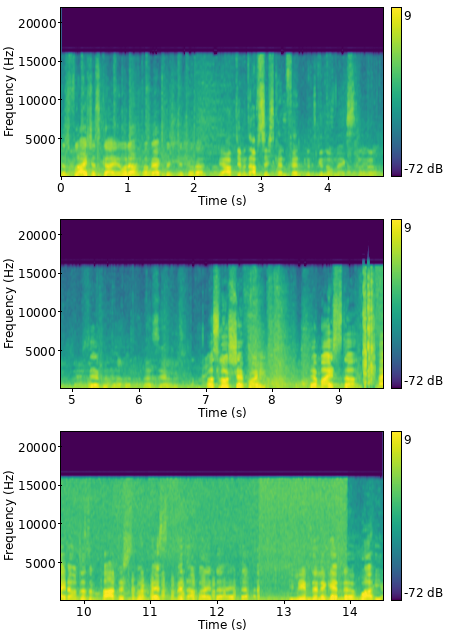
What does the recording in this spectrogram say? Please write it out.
Das Fleisch ist geil, oder? Man merkt richtig, oder? ja, habt ihr mit Absicht kein Fett mitgenommen extra, ne? Sehr gut, Alter. Na, sehr gut. Was ist los, Chef Wahid? Der Meister. Einer unserer sympathischsten und besten Mitarbeiter, Alter. Die lebende Legende, Wahid.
